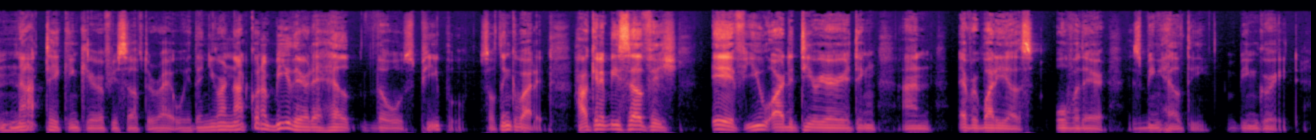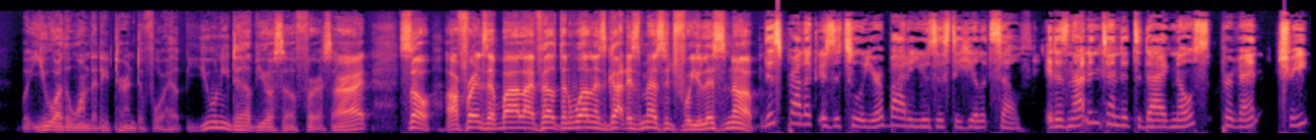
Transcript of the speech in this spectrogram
not taking care of yourself the right way, then you are not going to be there to help those people. So think about it. How can it be selfish if you are deteriorating and everybody else over there is being healthy, being great? But you are the one that they turn to for help. You need to help yourself first, all right? So, our friends at BioLife Health and Wellness got this message for you. Listen up. This product is a tool your body uses to heal itself. It is not intended to diagnose, prevent, treat,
